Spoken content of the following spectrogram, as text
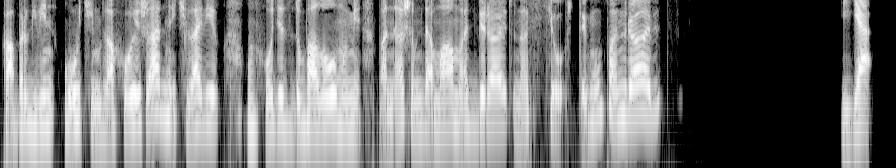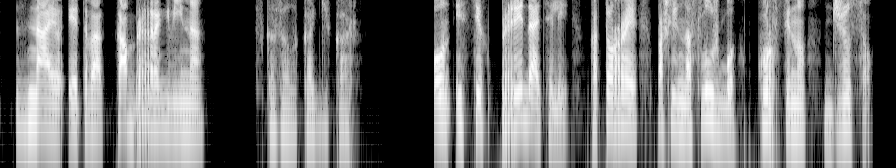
Кабргвин очень плохой и жадный человек. Он ходит с дуболомами по нашим домам и отбирает у нас все, что ему понравится. «Я знаю этого Кабрагвина», — сказала Кагикар. «Он из тех предателей, которые пошли на службу Курфину Джусу».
